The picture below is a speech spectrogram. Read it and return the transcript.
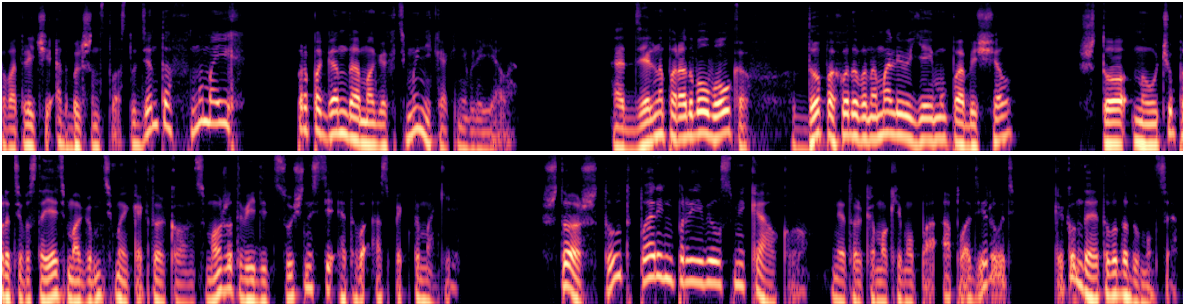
В отличие от большинства студентов, на моих пропаганда о магах тьмы никак не влияла. Отдельно порадовал Волков. До похода в аномалию я ему пообещал, что научу противостоять магам тьмы, как только он сможет видеть сущности этого аспекта магии. Что ж, тут парень проявил смекалку. Я только мог ему поаплодировать как он до этого додумался?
